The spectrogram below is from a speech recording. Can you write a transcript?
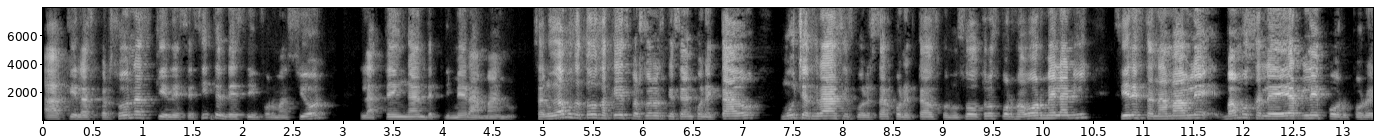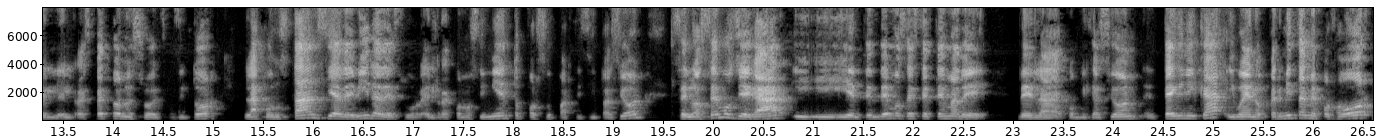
a que las personas que necesiten de esta información la tengan de primera mano. Saludamos a todas aquellas personas que se han conectado. Muchas gracias por estar conectados con nosotros. Por favor, Melanie, si eres tan amable, vamos a leerle por, por el, respeto a nuestro expositor la constancia de vida de su, el reconocimiento por su participación. Se lo hacemos llegar y, entendemos este tema de, de, la complicación técnica. Y bueno, permítanme, por favor,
